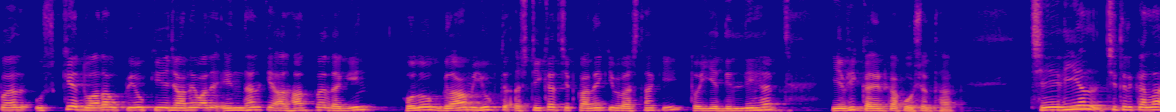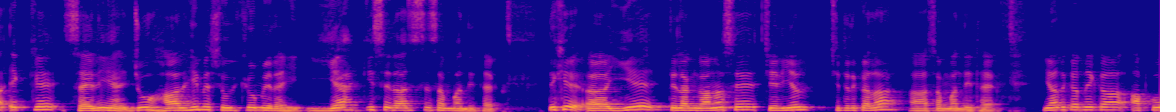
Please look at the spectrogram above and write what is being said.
पर उसके द्वारा उपयोग किए जाने वाले ईंधन के आधार पर रंगीन होलोग्राम युक्त स्टिकर चिपकाने की व्यवस्था की तो ये दिल्ली है। ये भी करंट का क्वेश्चन था। चेरियल चित्रकला एक शैली है जो हाल ही में सुर्खियों में रही। यह किस राज्य से संबंधित है? देखिए ये तेलंगाना से चेरियल चित्रकला संबंधित है। याद करने का आपको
